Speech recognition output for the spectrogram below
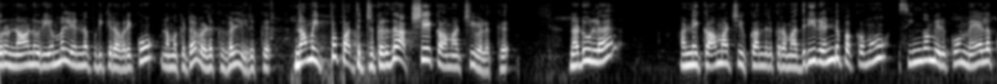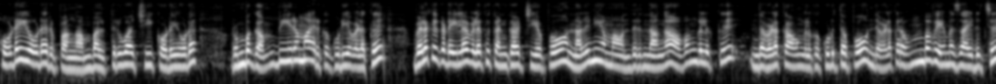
ஒரு நானூறு எம்எல் எண்ணெய் பிடிக்கிற வரைக்கும் நம்மக்கிட்ட விளக்குகள் இருக்குது நாம் இப்போ பார்த்துட்ருக்கிறது அக்ஷய காமாட்சி விளக்கு. நடுவில் அன்னை காமாட்சி உட்கார்ந்துருக்கிற மாதிரி ரெண்டு பக்கமும் சிங்கம் இருக்கும். மேலே கொடையோடு இருப்பாங்க. அம்பாள் திருவாச்சி கொடையோட ரொம்ப கம்பீரமாக இருக்கக்கூடிய விளக்கு. விளக்கு கடையில் விளக்கு கண்காட்சியப்போ நளினி அம்மா வந்திருந்தாங்க. அவங்களுக்கு இந்த விளக்கு அவங்களுக்கு கொடுத்தப்போ இந்த விளக்கு ரொம்ப ஃபேமஸ் ஆகிடுச்சு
